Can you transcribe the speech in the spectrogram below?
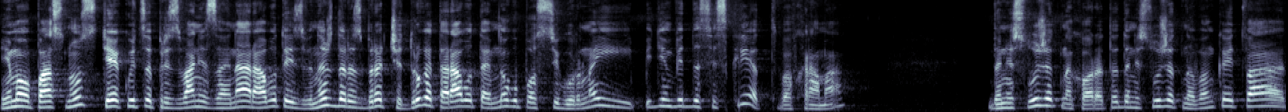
Има опасност те, които са призвани за една работа, изведнъж да разберат, че другата работа е много по-сигурна и един вид да се скрият в храма, да не служат на хората, да не служат навънка и това,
